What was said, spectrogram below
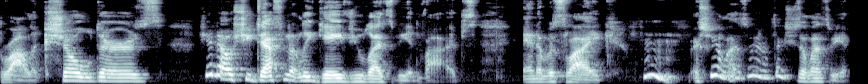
brolic shoulders. You know, she definitely gave you lesbian vibes, and it was like, hmm, is she a lesbian? I think she's a lesbian.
